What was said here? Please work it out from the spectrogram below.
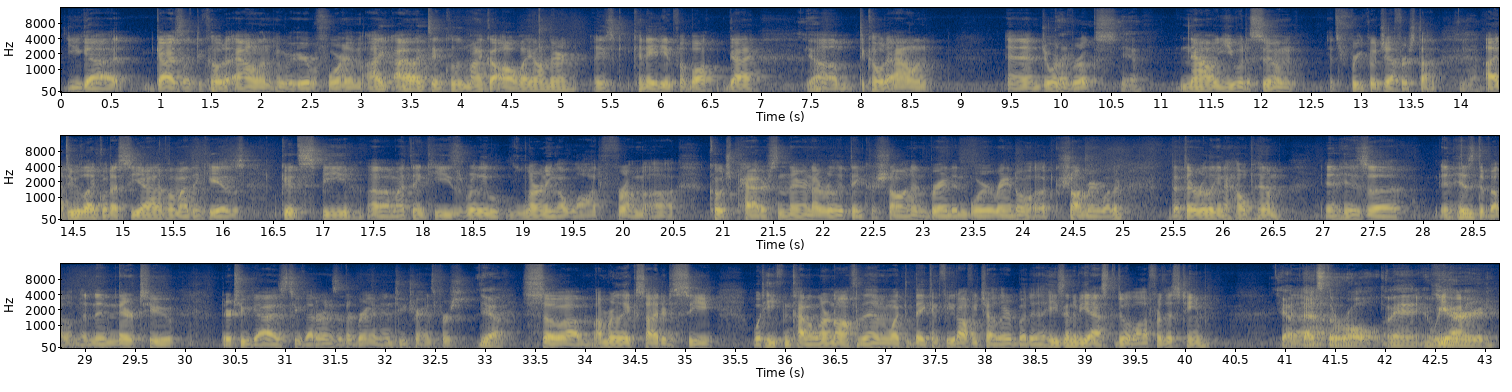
you got guys like Dakota Allen who were here before him. I, I like to include Micah Awe on there. He's Canadian football guy. Yeah. Um, Dakota Allen and Jordan Right. Brooks Yeah. now you would assume it's Rico Jeffers time. Yeah. I do like what I see out of him. I think he has good speed. Um, I think he's really learning a lot from uh, Coach Patterson there, and I really think Krishon and Brandon Bouyer-Randle, uh, Krishon Merriweather, that they're really going to help him in his uh, in his development. And they're two they're two guys, two veterans that they're bringing in, two transfers. Yeah. So um, I'm really excited to see what he can kind of learn off of them, what they can feed off each other. But uh, he's going to be asked to do a lot for this team. Yeah, Uh, that's the role. I mean, we yeah. heard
